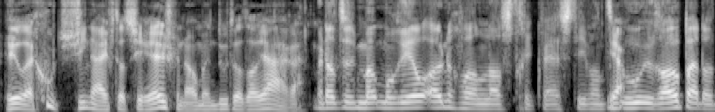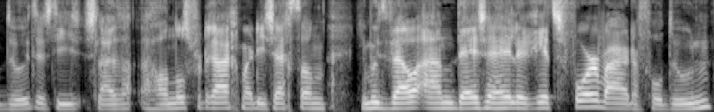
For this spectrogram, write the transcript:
heel erg goed. China heeft dat serieus genomen en doet dat al jaren. Maar dat is moreel ook nog wel een lastige kwestie. Want hoe Europa dat doet, is die sluit handelsverdrag, maar die zegt dan: je moet wel aan deze hele rits voorwaarden voldoen.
